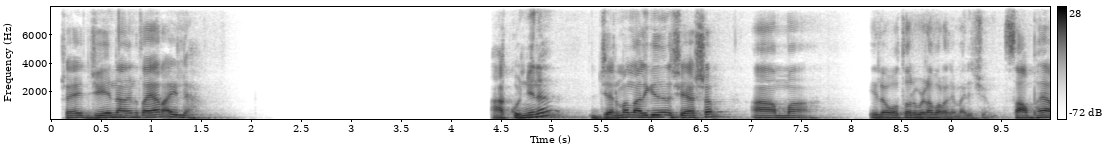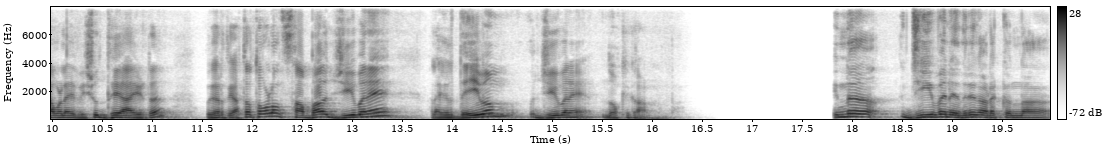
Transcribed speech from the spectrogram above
പക്ഷേ ജി എൻ അതിന് തയ്യാറായില്ല. ആ കുഞ്ഞിന് ജന്മം നൽകിയതിന് ശേഷം ആ അമ്മ ഈ ലോകത്തോട് വിട പറഞ്ഞ് മരിച്ചു. സഭ അവളെ വിശുദ്ധയായിട്ട് ഉയർത്തി. അത്രത്തോളം സഭ ജീവനെ അല്ലെങ്കിൽ ദൈവം ജീവനെ നോക്കി കാണുന്നു. ഇന്ന് ജീവനെതിരെ നടക്കുന്ന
